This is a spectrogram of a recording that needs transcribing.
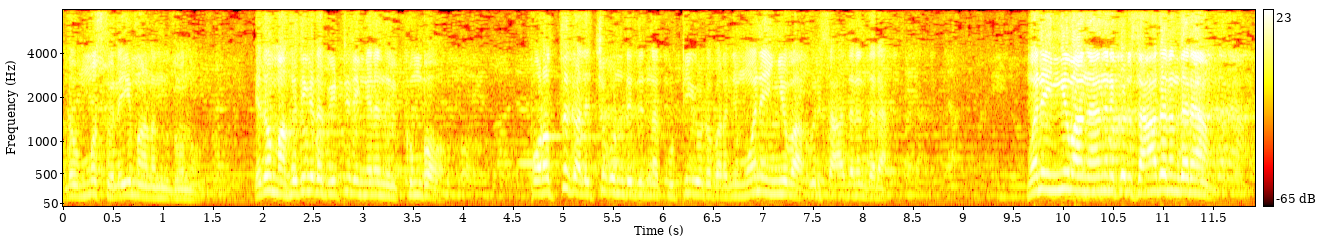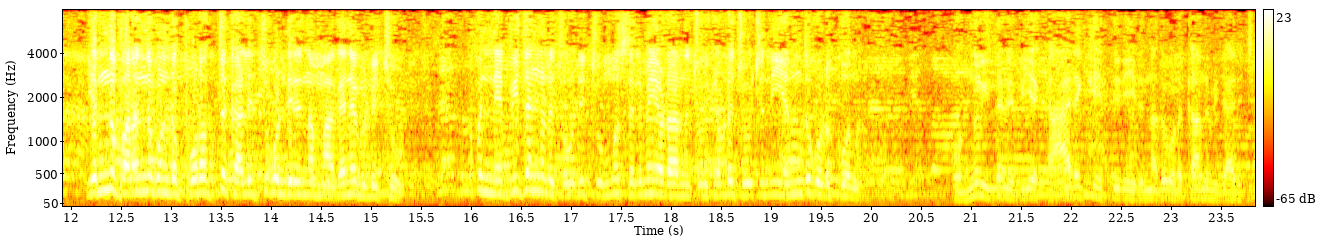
അതോ ഉമ്മ സുലൈമാണെന്ന് തോന്നുന്നു. ഏതോ മഹദിയുടെ വീട്ടിൽ ഇങ്ങനെ നിൽക്കുമ്പോ പുറത്ത് കളിച്ചുകൊണ്ടിരുന്ന കുട്ടിയോട് പറഞ്ഞു മോനെ ഇങ്ങുവാ ഒരു സാധനം തരാം. മോനെ ഇങ്ങുവാ ഞാൻ നിനക്കൊരു സാധനം തരാം. എന്ന് പറഞ്ഞുകൊണ്ട് പുറത്ത് കളിച്ചുകൊണ്ടിരുന്ന മകനെ വിളിച്ചു. അപ്പൊ നബിതങ്ങൾ ചോദിച്ചു ഉമ്മ സലമയോടാണ് ചോദിക്കുക അവിടെ ചോദിച്ചു നീ എന്ത് കൊടുക്കുമെന്ന്? ഒന്നുമില്ല നബിയെ കാരക്ക ഇത്തിരി ഇരുന്ന് അത് കൊടുക്കാന്ന് വിചാരിച്ചു.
